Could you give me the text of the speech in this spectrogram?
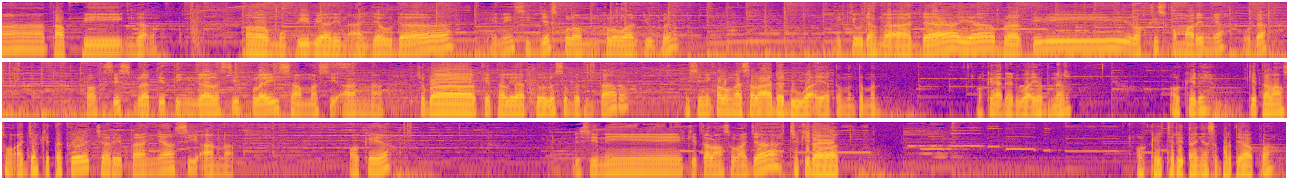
tapi enggak. Kalau Mupi biarin aja udah. Ini si Jess belum keluar juga. Niki udah nggak ada ya berarti Roxys kemarin ya udah Roxys berarti tinggal si Flay sama si Ana coba kita lihat dulu sebentar di sini kalau nggak salah ada dua ya teman-teman Oke ada dua ya bener Oke deh kita langsung aja kita ke ceritanya si Ana Oke ya di sini kita langsung aja cekidot Oke, ceritanya seperti apa?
